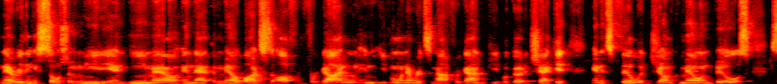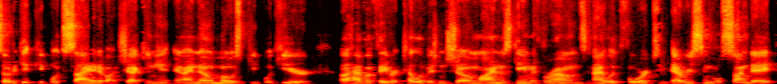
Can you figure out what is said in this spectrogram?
and everything is social media and email, in that the mailbox is often forgotten. And even whenever it's not forgotten, people go to check it and it's filled with junk mail and bills. So to get people excited about checking it, and I know most people here uh, have a favorite television show. Mine was Game of Thrones, and I look forward to every single Sunday.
